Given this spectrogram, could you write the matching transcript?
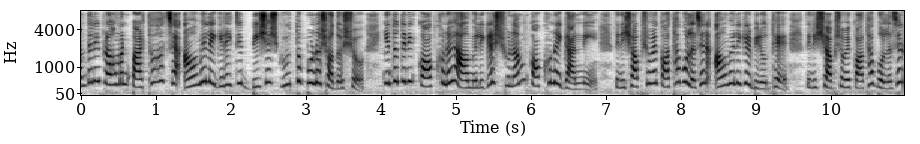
আন্দালিব রহমান পার্থ হচ্ছে আওয়ামী লীগের একটি বিশেষ গুরুত্বপূর্ণ সদস্য। কিন্তু তিনি কখনোই আওয়ামী লীগের সুনাম কখনোই গাননি। তিনি সবসময় কথা বলেছেন আওয়ামী লীগের বিরুদ্ধে। তিনি সবসময় কথা বলেছেন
